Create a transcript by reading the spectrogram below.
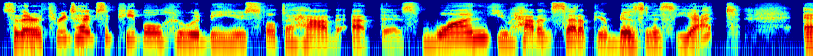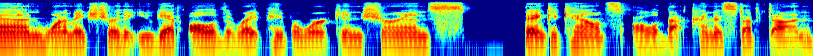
So there are three types of people who would be useful to have at this. One, you haven't set up your business yet and want to make sure that you get all of the right paperwork, insurance, bank accounts, all of that kind of stuff done.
